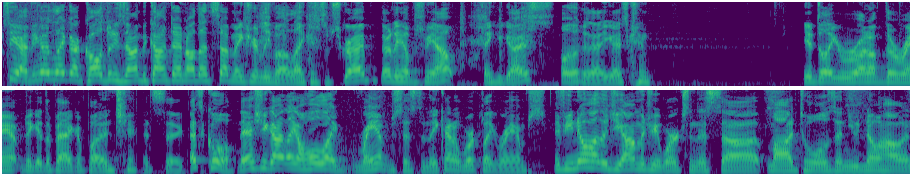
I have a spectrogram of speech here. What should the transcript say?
so yeah, if you guys like our Call of Duty zombie content and all that stuff, make sure to leave a like and subscribe. That really helps me out. Thank you guys. Oh, look at that. You guys can you have to like run up the ramp to get the pack a punch. That's sick. That's cool. They actually got like a whole like ramp system. They kind of work like ramps. If you know how the geometry works in this uh, mod tools, then you know how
